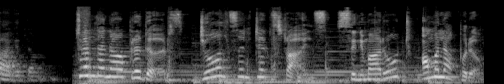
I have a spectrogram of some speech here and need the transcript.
స్వాగతం. Chandana brothers jewels and textiles cinema road Amalapuram.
